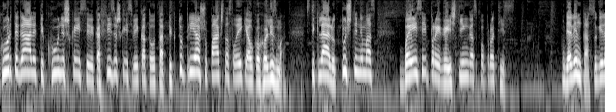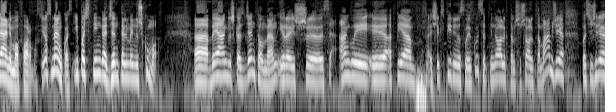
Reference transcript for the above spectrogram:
Kurti gali tik kūniškai, sveika fiziškai, sveika tauta. Piktų priešų pakštas laikė alkoholizmą. Stiklelių tuštinimas, baisiai praigaištingas paprotys. Devinta, sugyvenimo formos. Jos menkos, ypač stinga džentelmeniškumo. Beje, angliškas gentleman yra iš anglai e, apie šekspyrinius laikus 17-16 amžiuje. Pasižiūrėjo,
